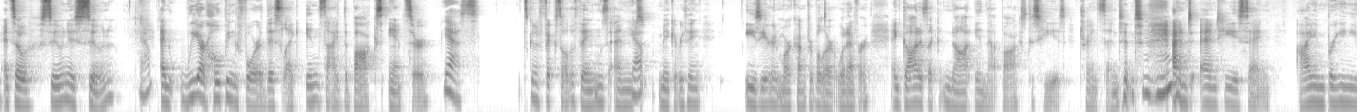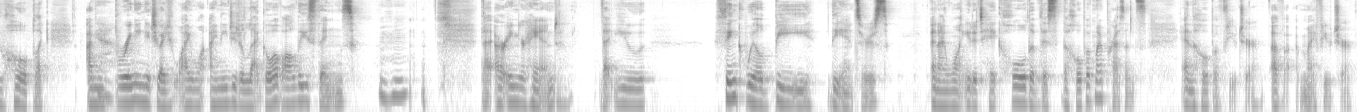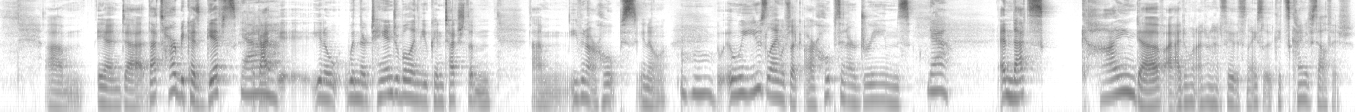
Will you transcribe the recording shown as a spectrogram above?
and so soon is soon, Yep. and we are hoping for this like inside the box answer. Yes. It's gonna fix all the things and Yep. make everything easier and more comfortable or whatever. And god is like not in that box because he is transcendent. Mm-hmm. And and he is saying i am bringing you hope. Like i'm Yeah. bringing it to you. I, I want i need you to let go of all these things mm-hmm. that are in your hand that you think will be the answers. And i want you to take hold of this the hope of my presence and the hope of future of my future um, and uh, that's hard because gifts like I, you know when they're tangible and you can touch them um, even our hopes you know we use language like our hopes and our dreams Yeah. and that's kind of I I don't I don't know how to say this nicely it's kind of selfish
